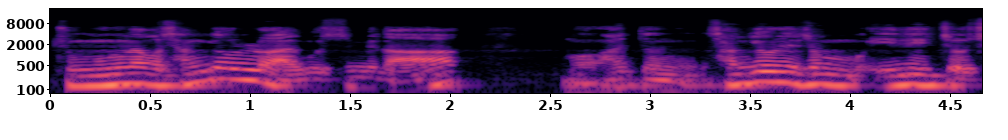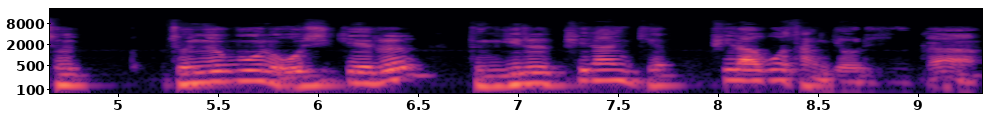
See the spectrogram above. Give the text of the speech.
중국하고 3개월로 알고 있습니다. 뭐, 하여튼, 3개월에 좀 일이 있죠. 전, 전유분 50개를 등기를 필한, 게- 필하고 3개월이니까,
